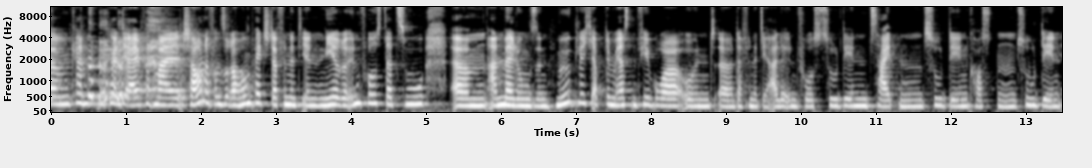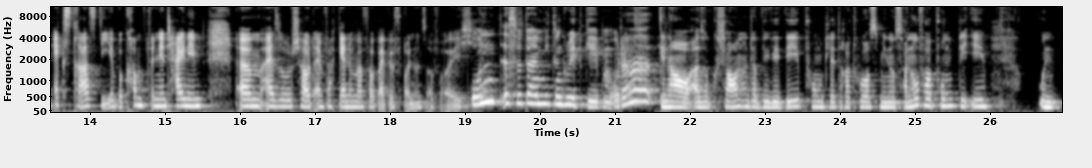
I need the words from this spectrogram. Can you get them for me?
ähm, kann, könnt ihr einfach mal schauen auf unserer Homepage. Da findet ihr nähere Infos dazu. Ähm, Anmeldungen sind möglich ab dem 1. Februar und äh, da findet ihr alle Infos zu den Zeiten, zu den Kosten, zu den Extras, die ihr bekommt, wenn ihr teilnehmt. Ähm, also schaut einfach gerne mal vorbei. Wir freuen uns auf euch. Und es wird wird da ein Meet and Greet geben, oder? Genau, also schauen unter www.literaturs-hannover.de und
